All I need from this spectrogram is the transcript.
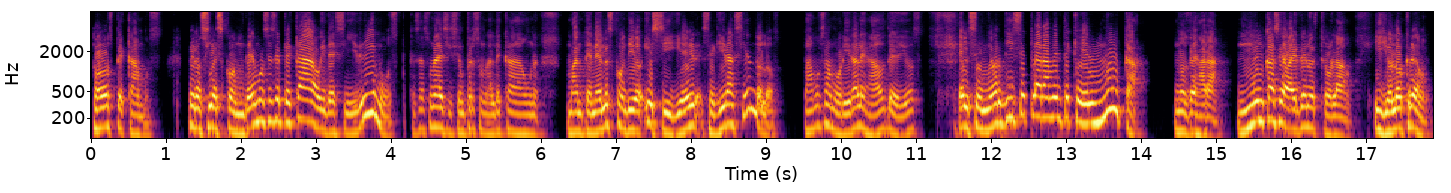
todos pecamos. Pero si escondemos ese pecado y decidimos, porque esa es una decisión personal de cada una, mantenerlo escondido y seguir, seguir haciéndolo, vamos a morir alejados de Dios. El Señor dice claramente que Él nunca nos dejará, nunca se va a ir de nuestro lado. Y yo lo creo.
